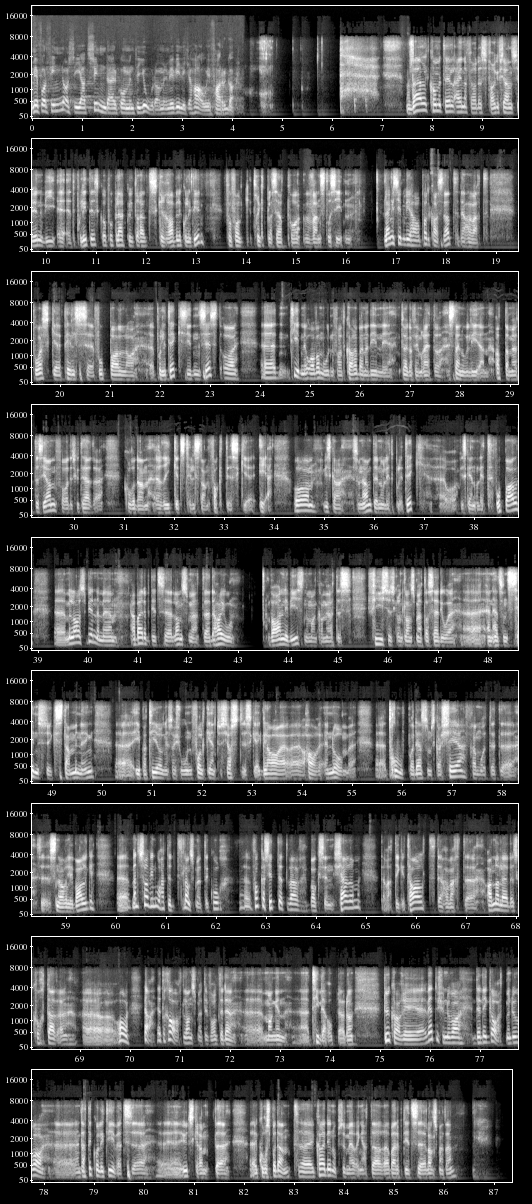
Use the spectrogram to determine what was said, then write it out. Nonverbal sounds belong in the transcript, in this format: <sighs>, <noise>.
Vi får finne oss i at synda er kommet til jorda, men vi vil ikke ha henne i farger. Velkommen til Einar Førdes fargefjernsyn. Vi er et politisk og populærkulturelt skravlekollektiv for folk trygt plassert på venstresiden. Lenge siden vi har podkastet. Det har vært påske, pils, fotball og eh, politikk siden sist. Og eh, tiden er overmoden for at Kari Bernardini, Tøger Fimreit og Stein Ove Lien atter møtes igjen for å diskutere hvordan rikets tilstand faktisk er. Og vi skal som nevnt innom litt politikk, eh, og vi skal innom litt fotball. Eh, men la oss begynne med Arbeiderpartiets landsmøte. Det har jo Vanligvis når man kan møtes fysisk rundt landsmøter, så er det jo eh, en helt sånn sinnssyk stemning eh, i partiorganisasjonen. Folk er entusiastiske, glade, eh, har enorm tro på det som skal skje frem mot et snarlig valg. Men så har vi nå hatt et landsmøte hvor folk har sittet hver bak sin skjerm. Det har vært digitalt, det har vært uh, annerledes, kortere. Uh, og ja, et rart landsmøte i forhold til det mange tidligere opplevde. Du Kari, jeg vet ikke om du var delegat, men du var dette kollektivets utskremte korrespondent. Hva er din oppsummering etter Arbeiderpartiets landsmøte?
